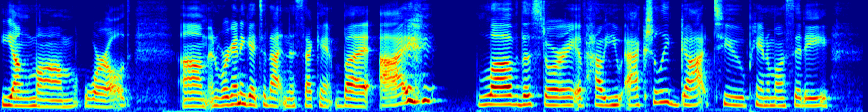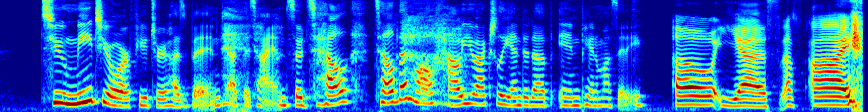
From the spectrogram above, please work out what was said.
young mom world. Um, and we're going to get to that in a second. But I love the story of how you actually got to Panama City to meet your future husband at the time. So tell tell them all how you actually ended up in Panama City. Oh, yes. I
